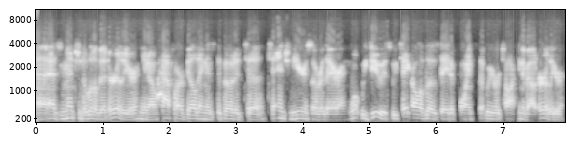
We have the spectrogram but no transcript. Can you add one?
uh, as you mentioned a little bit earlier, you know, half our building is devoted to, to engineers over there. And what we do is we take all of those data points that we were talking about earlier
